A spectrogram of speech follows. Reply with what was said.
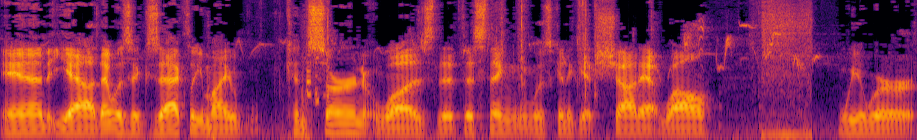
And yeah, that was exactly my concern was that this thing was going to get shot at while we were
